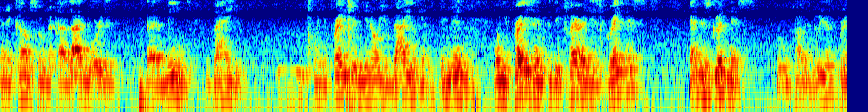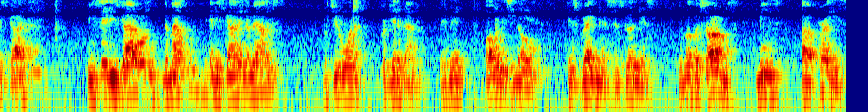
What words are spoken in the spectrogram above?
And it comes from a Latin word that uh, means value. Mhm. When you praise Him, you know you value Him. Amen. When you praise Him and declaring His greatness and His goodness. Ooh, hallelujah. Praise God. He said He's God on the mountain and He's God in the valleys. But you don't want to forget about Him. Amen. Always know His greatness, His goodness. The book of Psalms means uh, praise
